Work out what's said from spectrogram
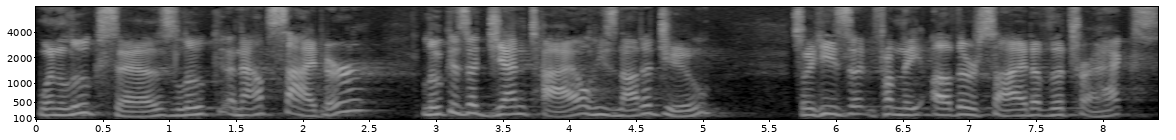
When Luke says, Luke, an outsider, Luke is a Gentile, he's not a Jew. So he's from the other side of the tracks.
